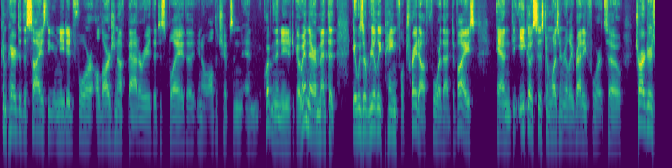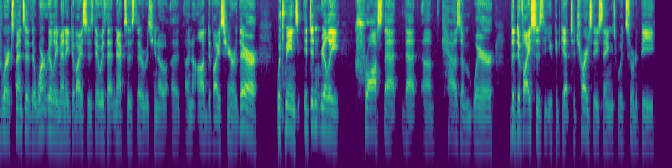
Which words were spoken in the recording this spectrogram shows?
compared to the size that you needed for a large enough battery, the display, the you know all the chips and, and equipment that needed to go in there meant that it was a really painful trade-off for that device and the ecosystem wasn't really ready for it. So chargers were expensive. There weren't really many devices. There was that Nexus. There was you know a, an odd device here or there, which means it didn't really cross that that um, chasm where the devices that you could get to charge these things would sort of be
